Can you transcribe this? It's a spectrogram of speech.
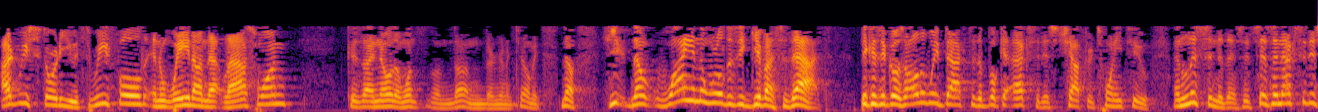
I'd restore to you threefold and wait on that last one. Because I know that once I'm done, they're going to kill me. No, he, now, why in the world does he give us that? Because it goes all the way back to the book of Exodus, chapter 22. And listen to this. It says in Exodus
